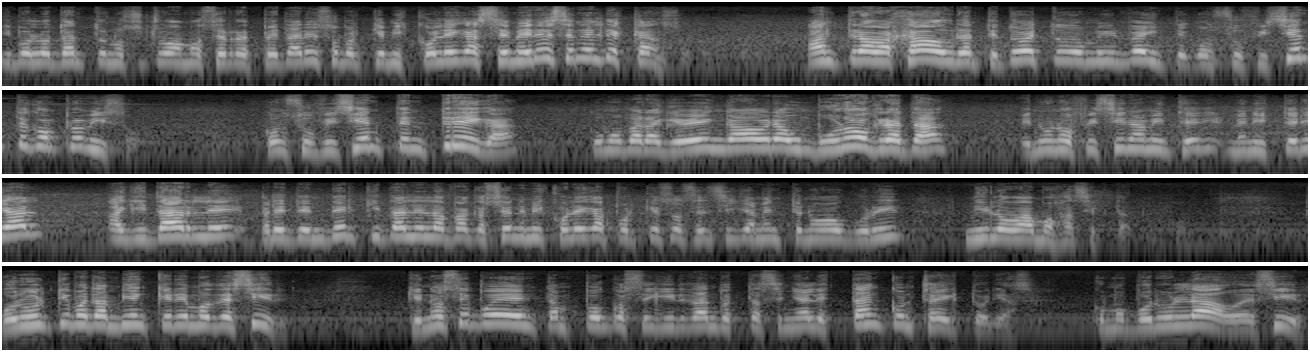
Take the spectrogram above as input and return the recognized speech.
y por lo tanto nosotros vamos a respetar eso porque mis colegas se merecen el descanso. Han trabajado durante todo este 2020 con suficiente compromiso, con suficiente entrega, como para que venga ahora un burócrata en una oficina ministerial a quitarle, pretender quitarle las vacaciones a mis colegas porque eso sencillamente no va a ocurrir ni lo vamos a aceptar. Por último, también queremos decir que no se pueden tampoco seguir dando estas señales tan contradictorias, como por un lado decir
